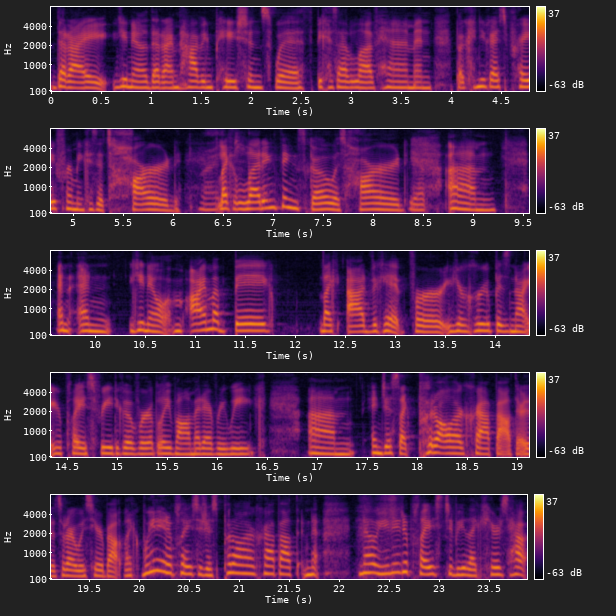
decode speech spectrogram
that I, you know, that I'm having patience with because I love him and but can you guys pray for me because it's hard. Right. Like letting things go is hard. Yep. Um, and and you know, I'm a big like advocate for your group is not your place for you to go verbally vomit every week, um, and just like put all our crap out there. That's what I always hear about. Like we need a place to just put all our crap out there. No, no, you need a place to be like, here's how,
